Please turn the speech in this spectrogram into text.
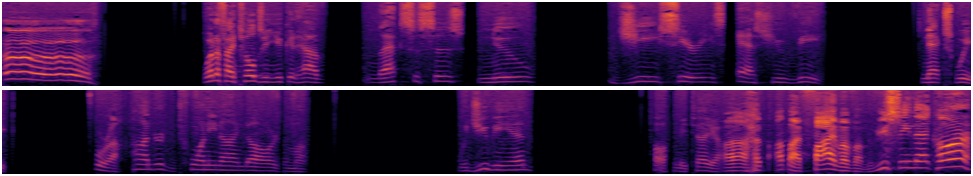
oh, what if I told you you could have Lexus's new G Series SUV next week for $129 a month? Would you be in? Oh, let me tell you, I, I'll buy five of them. Have you seen that car?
